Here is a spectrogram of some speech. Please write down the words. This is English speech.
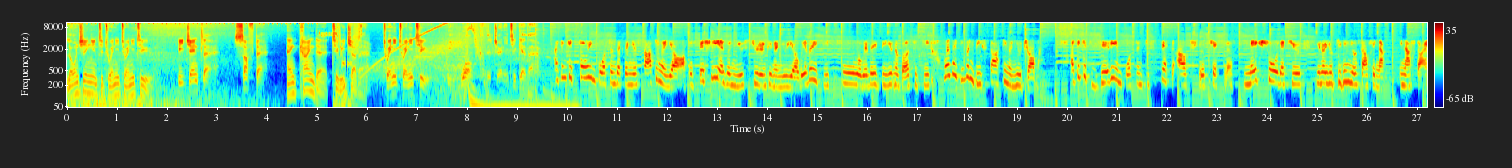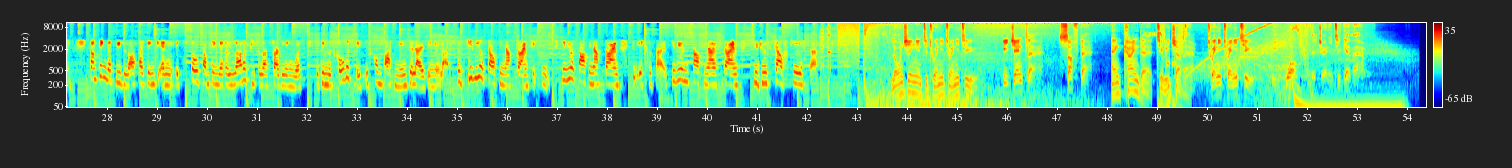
Launching into 2022. Be gentler, softer, and kinder to each other. 2022. We walk the journey together. I think it's so important that when you're starting a year off, especially as a new student in a new year, whether it be school or whether it be university, whether it even be starting a new job, I think it's very important to set out your checklist. Make sure that you, you know, you're giving yourself enough enough time. Something that we've lost, I think, and it's still something that a lot of people are struggling with within this COVID space is compartmentalizing your life. So give yourself enough time to eat. Give yourself enough time to exercise. Give yourself enough time to do self-care stuff. Launching into 2022. Be gentler, softer, and kinder to each other. 2022. We walk the journey together.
